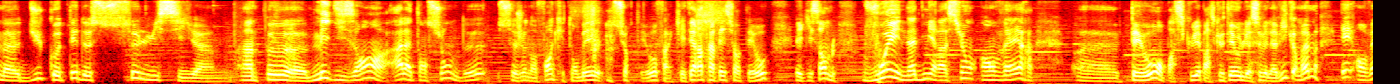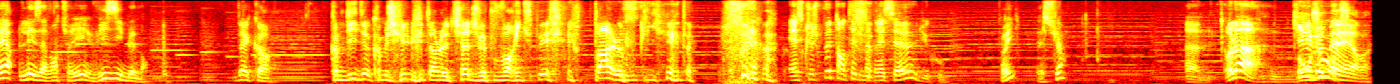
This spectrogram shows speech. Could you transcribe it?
euh, du côté de celui-ci, euh, un peu euh, médisant à l'attention de ce jeune enfant qui est tombé sur Théo, enfin qui été rattrapé sur Théo, et qui semble vouer une admiration envers Théo, en particulier parce que Théo lui a sauvé la vie quand même, et envers les aventuriers visiblement. D'accord. Comme, comme j'ai lu dans le chat, je vais pouvoir XP, pas le bouclier. Est-ce que je peux tenter de m'adresser à eux du coup? Oui, bien sûr. euh, Hola Qui est le bonjour. maire?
